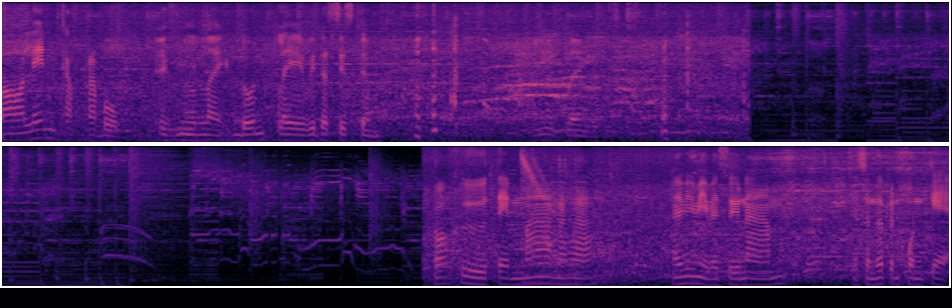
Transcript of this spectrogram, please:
ล้อเล่นกับระบบ It mean like don't play with the system I'm not playing with this. ก็คือเต็มมากนะคะ ให้พี่หมีไปซื้อน้ำเดี๋ยวฉันจะเป็นคนแกะ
